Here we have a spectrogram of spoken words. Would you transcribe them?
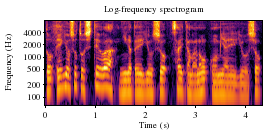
と営業所としては新潟営業所埼玉の大宮営業所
